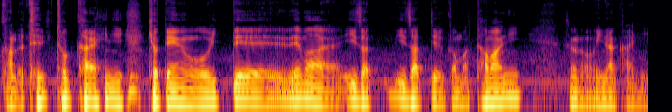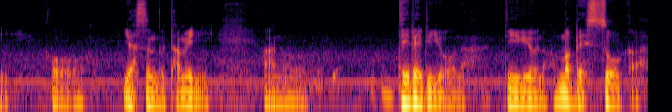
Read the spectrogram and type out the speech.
可だって 都会に 拠点を置いてで、まあ、いざいざっていうか、まあ、たまにその田舎にこう休むためにあの出れるようなっていうような、まあ、別荘か。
